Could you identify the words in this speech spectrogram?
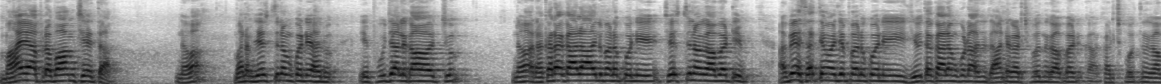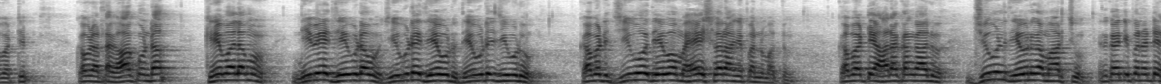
మాయా ప్రభావం చేత మనం చేస్తున్నాం కొన్ని అసలు. ఈ పూజలు కావచ్చు రకరకాల అది మనం కొన్ని చేస్తున్నాం కాబట్టి అవే సత్యం అని చెప్పి అనుకొని జీవితకాలం కూడా అది దాంట్లో గడిచిపోతుంది కాబట్టి గడిచిపోతుంది కాబట్టి. కాబట్టి అట్లా కాకుండా కేవలము నీవే దేవుడవు జీవుడే దేవుడు దేవుడే జీవుడు. కాబట్టి జీవో దేవో మహేశ్వర అని చెప్పాను మొత్తం కాబట్టి ఆ రకంగా జీవుని దేవునిగా మార్చు. ఎందుకంటే చెప్పానంటే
